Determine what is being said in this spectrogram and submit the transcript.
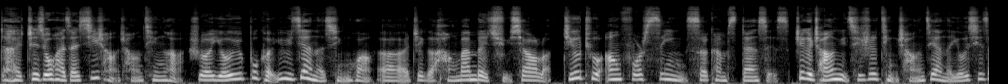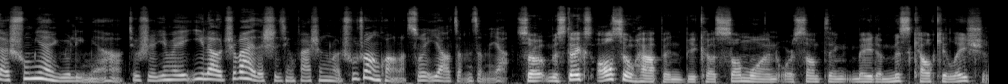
哎，这句话在机场常听哈，说由于不可预见的情况，呃，这个航班被取消了。Due to unforeseen circumstances，这个常语其实挺常见的，尤其在书面语里面哈，就是因为意料之外的事情发生了，出状况了，所以要怎么怎么样。 So, mistakes also happen because someone or something made a miscalculation.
